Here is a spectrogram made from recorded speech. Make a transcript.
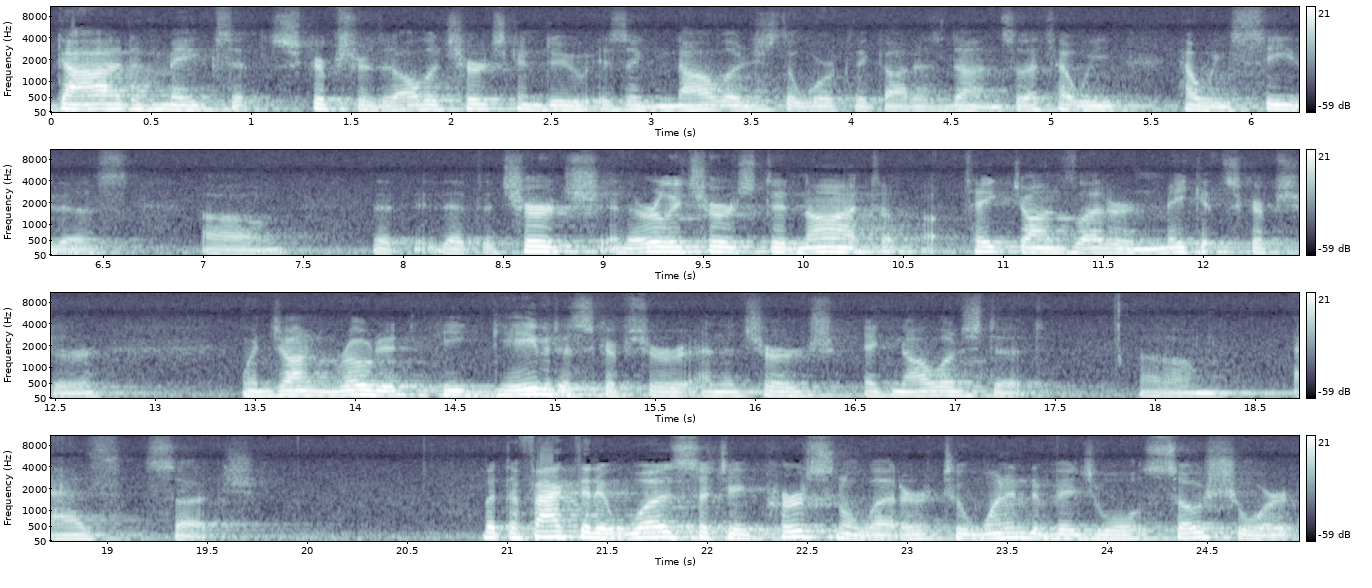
God makes it Scripture. That all the church can do is acknowledge the work that God has done. So that's how we how we see this. Um, that, that the church and the early church did not take John's letter and make it Scripture. When John wrote it, he gave it a Scripture, and the church acknowledged it um, as such. But the fact that it was such a personal letter to one individual, so short,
